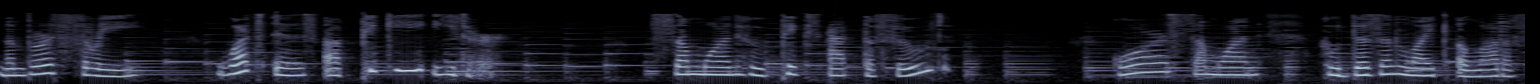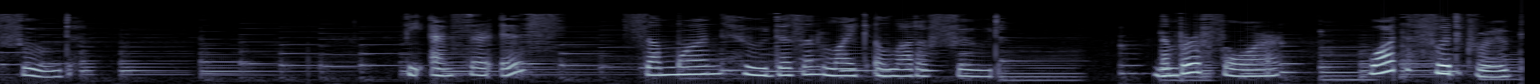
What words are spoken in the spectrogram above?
Number 3. What is a picky eater? Someone who picks at the food or someone who doesn't like a lot of food? The answer is someone who doesn't like a lot of food. Number 4. What food group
